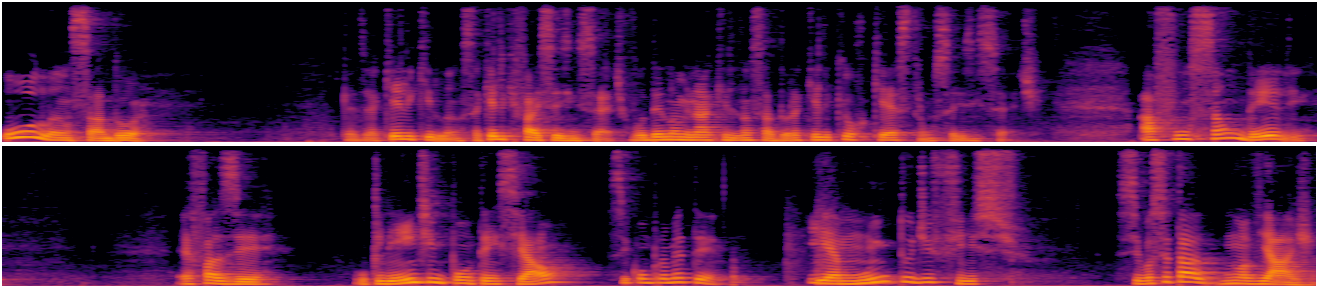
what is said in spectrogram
O lançador, quer dizer, aquele que lança, aquele que faz 6 em 7, vou denominar aquele lançador aquele que orquestra um 6 em 7. A função dele é fazer o cliente em potencial se comprometer. E é muito difícil. Se você está numa viagem,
